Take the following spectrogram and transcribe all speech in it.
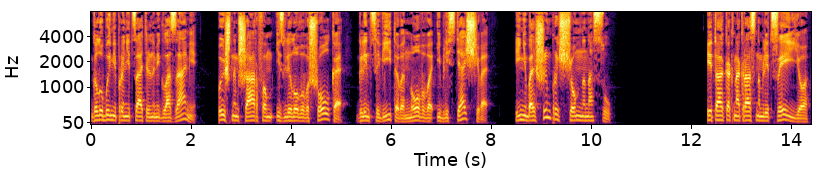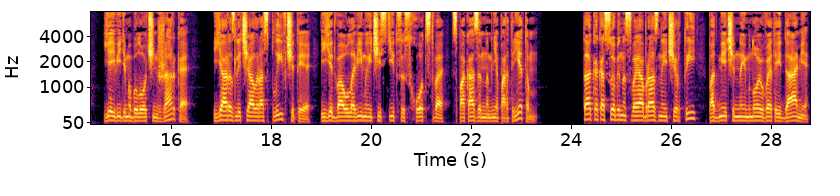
голубыми проницательными глазами, пышным шарфом из лилового шелка, глинцевитого, нового и блестящего, и небольшим прыщом на носу. И так как на красном лице ее, ей, видимо, было очень жарко, я различал расплывчатые и едва уловимые частицы сходства с показанным мне портретом, так как особенно своеобразные черты, подмеченные мною в этой даме,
